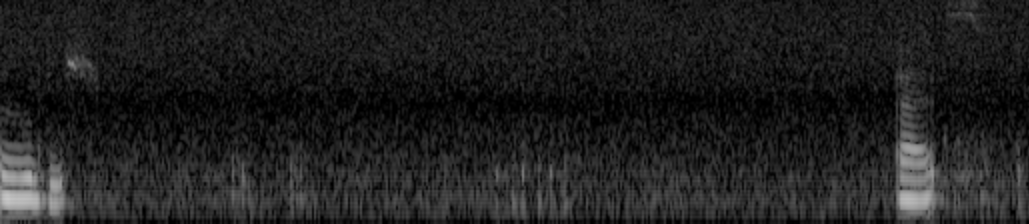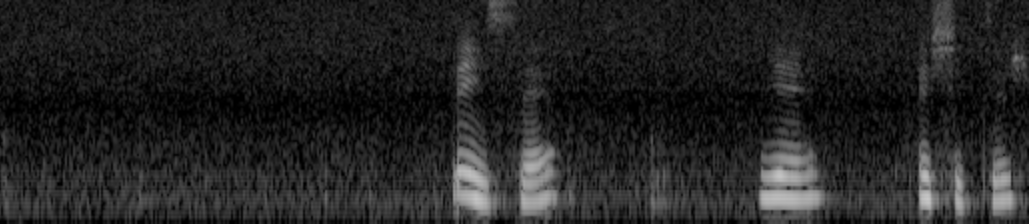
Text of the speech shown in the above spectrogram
I1 else değilse y eşittir.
